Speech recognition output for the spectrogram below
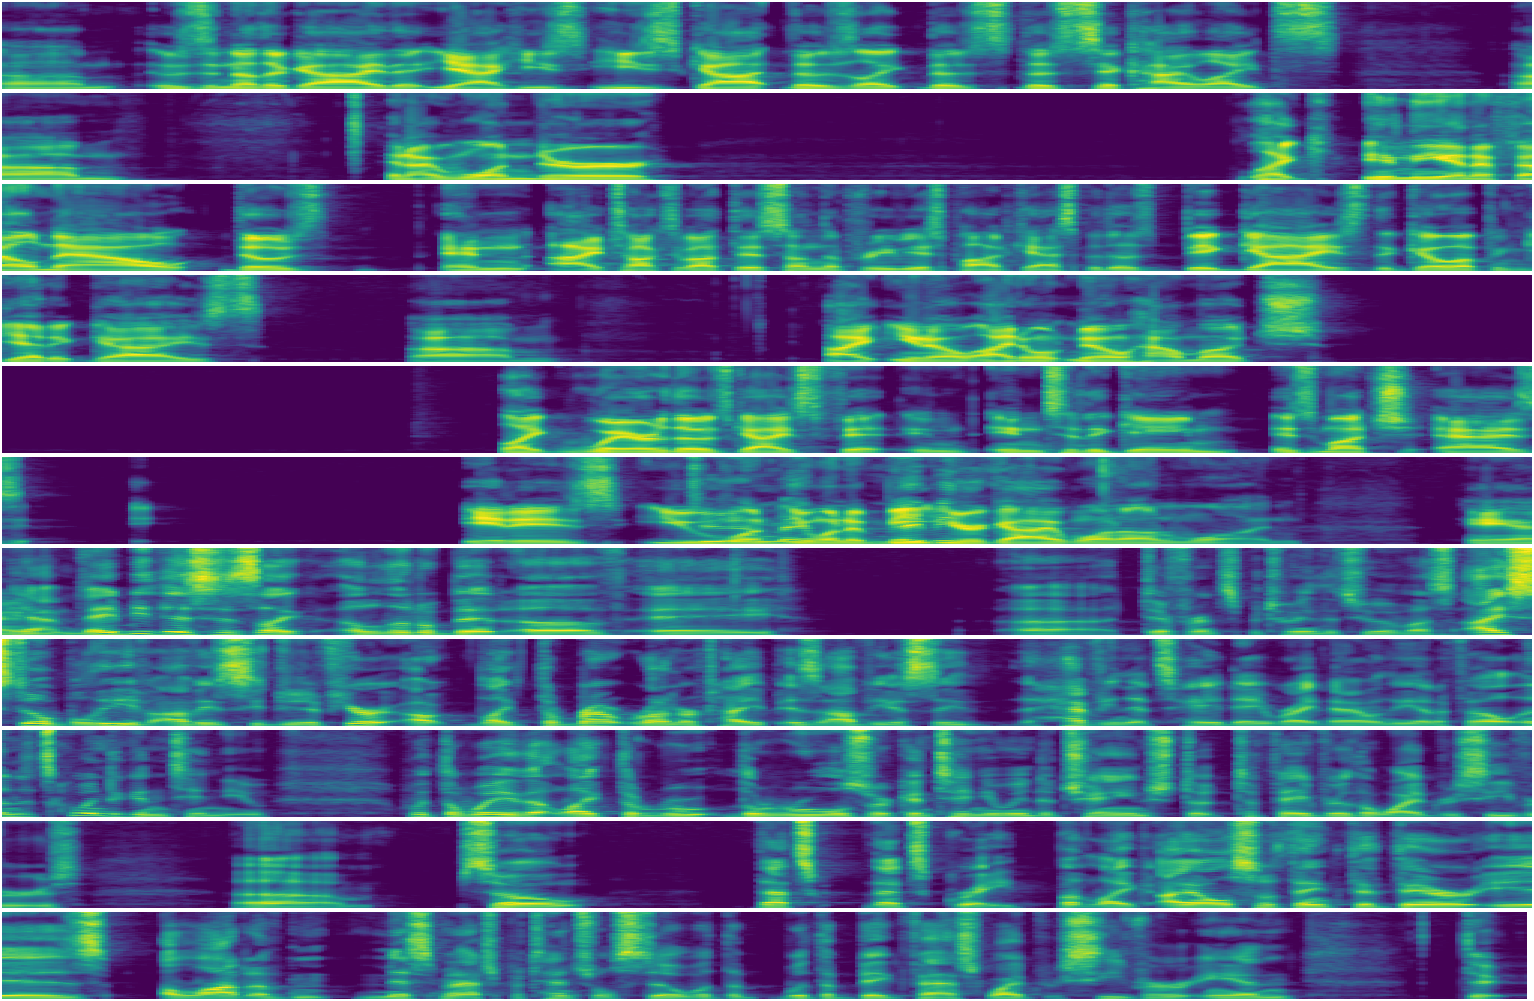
um, it was another guy that yeah he's he's got those like those those sick highlights, um, and I wonder like in the NFL now those and I talked about this on the previous podcast, but those big guys that go up and get it guys, um, I you know I don't know how much like where those guys fit in into the game as much as it is you Dude, want you want to beat maybe- your guy one on one. And yeah, maybe this is like a little bit of a uh, difference between the two of us. I still believe, obviously, dude, if you're uh, like the route runner type is obviously having its heyday right now in the NFL, and it's going to continue with the way that like the ru- the rules are continuing to change to, to favor the wide receivers. Um, so that's that's great, but like I also think that there is a lot of mismatch potential still with the with the big fast wide receiver, and there,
